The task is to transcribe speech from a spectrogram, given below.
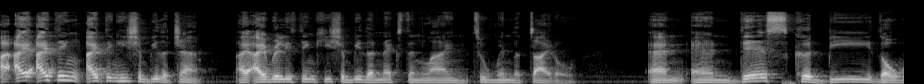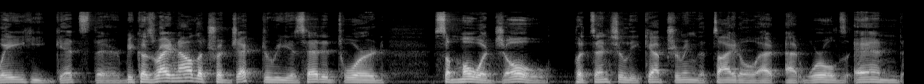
I I think I think he should be the champ. I I really think he should be the next in line to win the title. And and this could be the way he gets there because right now the trajectory is headed toward Samoa Joe potentially capturing the title at, at World's End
